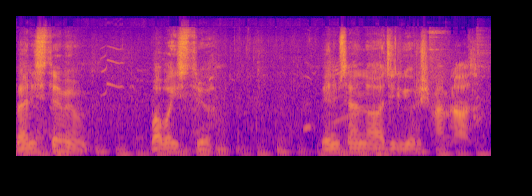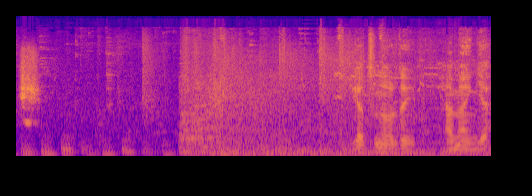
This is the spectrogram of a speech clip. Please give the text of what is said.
Ben istemiyorum. Baba istiyor. Benim seninle acil görüşmem lazımmış. Yatın oradayım. Hemen gel.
